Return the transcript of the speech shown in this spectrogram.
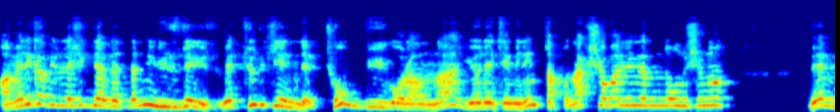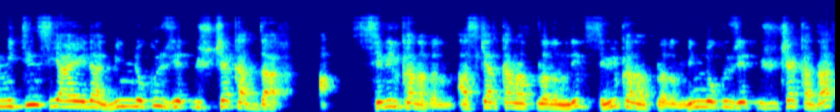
Amerika Birleşik Devletleri'nin yüzde yüz ve Türkiye'nin de çok büyük oranla yönetiminin tapınak şövalyelerinde oluşunu ve MIT'in CIA'den 1973'e kadar sivil kanadının, asker kanatlarının değil, sivil kanatların 1973'e kadar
